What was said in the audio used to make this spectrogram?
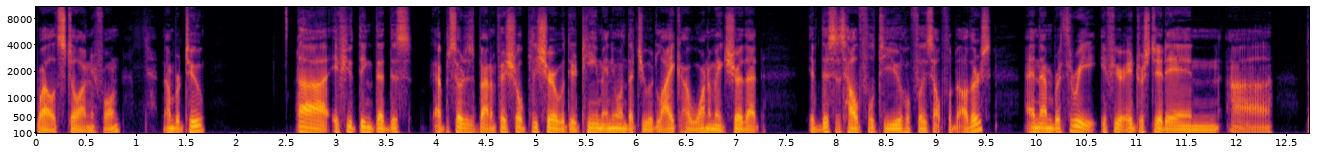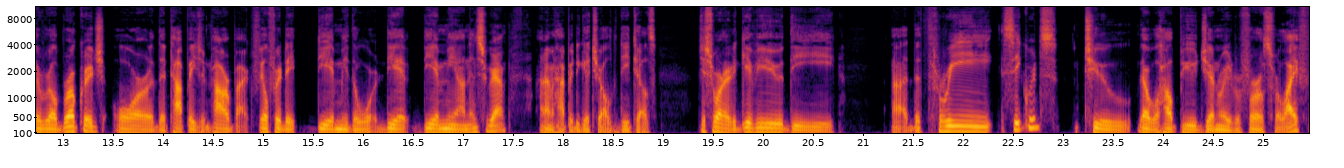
while it's still on your phone. Number two, uh, if you think that this episode is beneficial, please share it with your team, anyone that you would like. I want to make sure that if this is helpful to you, hopefully it's helpful to others. And number three, if you're interested in uh, the Real Brokerage or the Top Agent Power Pack, feel free to DM me the DM me on Instagram, and I'm happy to get you all the details. Just wanted to give you the uh, the three secrets to that will help you generate referrals for life,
